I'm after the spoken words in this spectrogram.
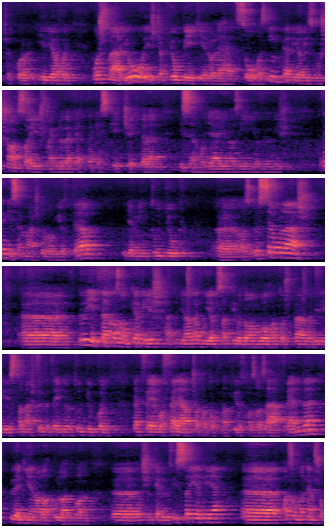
és akkor írja, hogy most már jó és csak jobb békéről lehet szó. Az imperializmus sanszai is megnövekedtek, ez kétségtelen, hiszem, hogy eljön az én jövőm is. Hát egészen más dolog jött el. ugye, mint tudjuk, az összeomlás. Ő éppen azon kevés, hát ugye a legújabb szakirodalomból, Hatos Pál vagy Révész Tamás köteteiből tudjuk, hogy legfeljebb a fele a csatatoknak jött haza az átrendben. Ő egy ilyen alakulatban sikerült visszaérnie, azonban nem sok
